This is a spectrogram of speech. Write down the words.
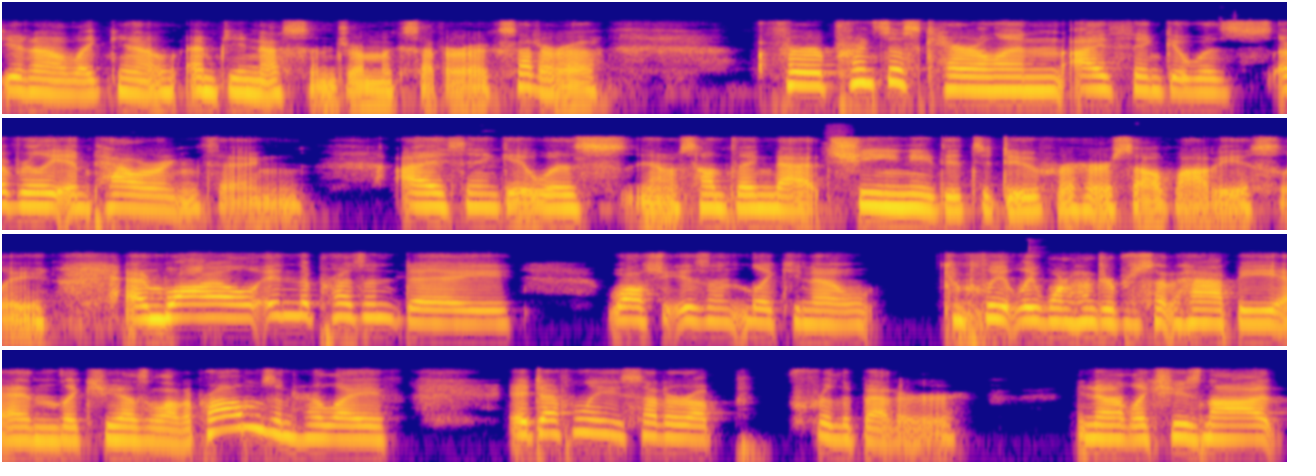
you know, like you know, empty nest syndrome, et cetera, et cetera. For Princess Carolyn, I think it was a really empowering thing. I think it was, you know, something that she needed to do for herself, obviously. And while in the present day, while she isn't like, you know, completely 100% happy and like she has a lot of problems in her life, it definitely set her up for the better. You know, like she's not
